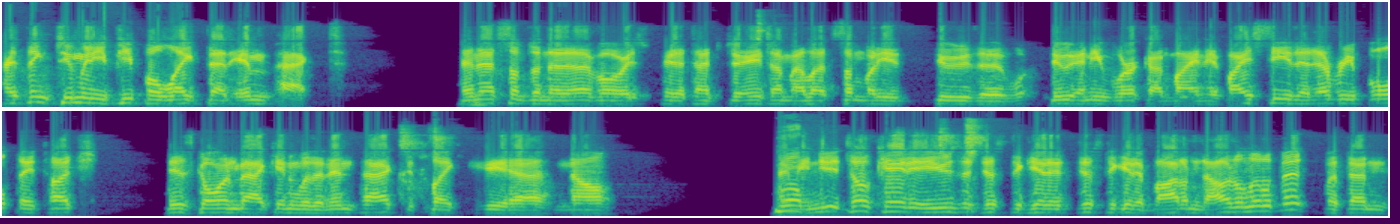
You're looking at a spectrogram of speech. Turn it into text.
I think too many people like that impact, and that's something that I've always paid attention to. Anytime I let somebody do the do any work on mine, if I see that every bolt they touch is going back in with an impact, it's like, yeah, no. Well- I mean, it's okay to use it just to get it just to get it bottomed out a little bit, but then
